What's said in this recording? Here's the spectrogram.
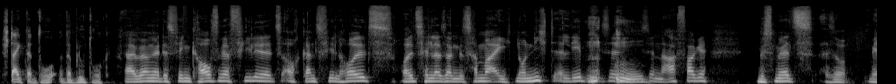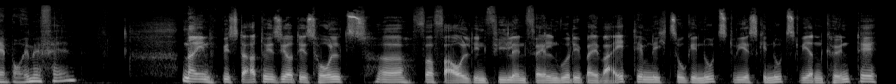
steigt der, der Blutdruck. Ja, deswegen kaufen ja viele jetzt auch ganz viel Holz. Holzhändler sagen, das haben wir eigentlich noch nicht erlebt, diese, diese Nachfrage. Müssen wir jetzt also mehr Bäume fällen? Nein, bis dato ist ja das Holz äh, verfault. In vielen Fällen wurde bei weitem nicht so genutzt, wie es genutzt werden könnte.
